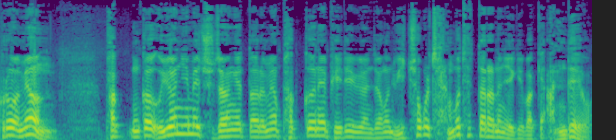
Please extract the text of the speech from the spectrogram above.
그러면 박, 그러니까 의원님의 주장에 따르면 박근혜 비대위원장은 위촉을 잘못했다라는 얘기밖에 안 돼요.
